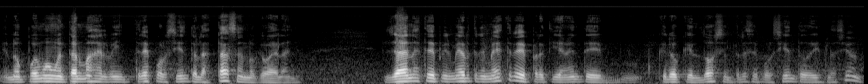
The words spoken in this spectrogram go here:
no podemos aumentar más del 23% las tasas en lo que va del año. Ya en este primer trimestre prácticamente creo que el 12, el 13% de inflación.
